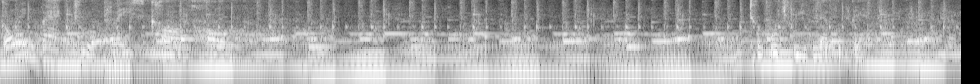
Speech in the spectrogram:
going back to a place called home. To which we've never been.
